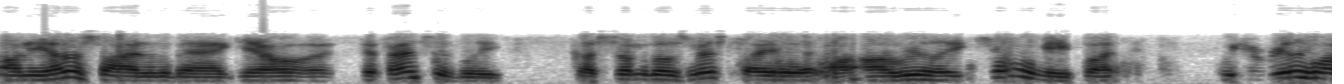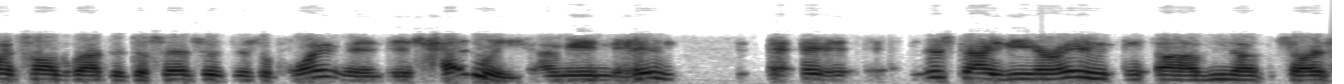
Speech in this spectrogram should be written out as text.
on the other side of the bag, you know, defensively, because some of those misplays are, are really killing me. But we really want to talk about the defensive disappointment is Headley. I mean, his eh, eh, this guy's ERA, uh, you know, sorry,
